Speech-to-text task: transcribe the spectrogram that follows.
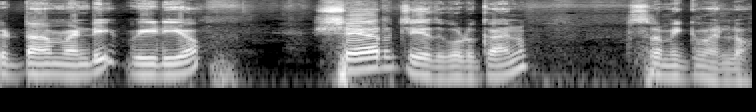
കിട്ടാൻ വേണ്ടി വീഡിയോ ഷെയർ ചെയ്ത് കൊടുക്കാനും ശ്രമിക്കുമല്ലോ.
